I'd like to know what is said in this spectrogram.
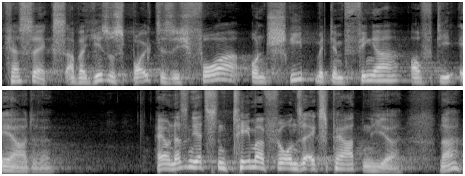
Vers 6. Aber Jesus beugte sich vor und schrieb mit dem Finger auf die Erde. Hey, und das ist jetzt ein Thema für unsere Experten hier. Ne?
